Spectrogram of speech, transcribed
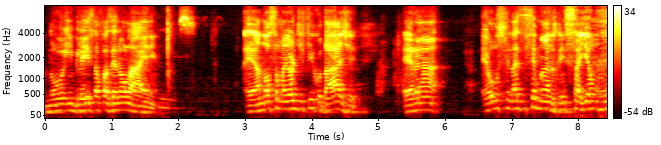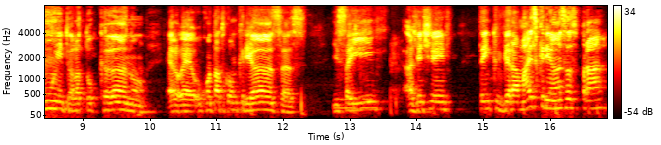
No inglês está fazendo online. É, a nossa maior dificuldade era é os finais de semana, que a gente saía muito, ela tocando, ela, é, o contato com crianças. Isso aí a gente tem que virar mais crianças para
